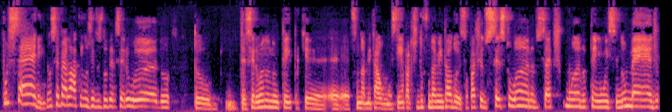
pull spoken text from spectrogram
por série. Então você vai lá, tem os livros do terceiro ano, do terceiro ano não tem porque é, é fundamental 1, mas tem a partir do fundamental 2. Então, a partir do sexto ano, do sétimo ano, tem o ensino médio,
